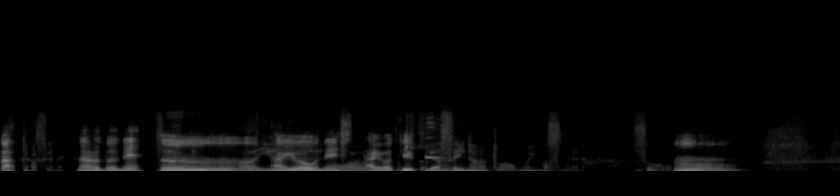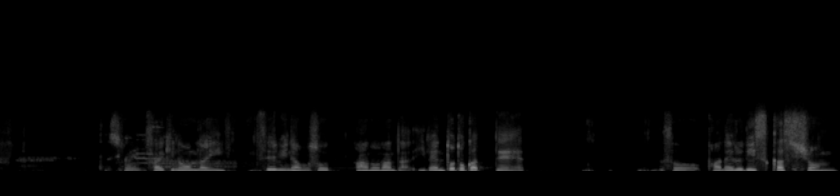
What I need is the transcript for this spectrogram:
やってますよね。なるほどね。うんうんうん。ああいう対話をね対話っていうか。聞きやすいなとは思いますね。そう。うん。確かに。最近のオンラインセミナーもそう、あの、なんだ、イベントとかって、そう、パネルディスカッションっ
